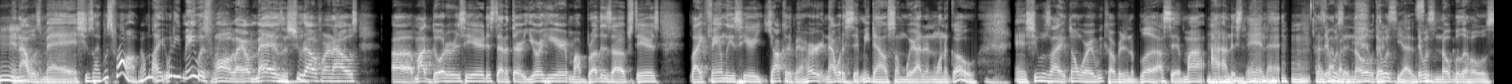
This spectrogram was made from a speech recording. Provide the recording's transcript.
Mhm. and I was mad. And she was like, "What's wrong?" I'm like, "What do you mean? What's wrong?" Like I'm mad. It was a shootout in front of the house. Uh, my daughter is here. This, that, and the third. You're here. My brothers are upstairs. Like family is here. Y'all could have been hurt, and that would have sent me down somewhere I didn't want to go. And she was like, "Don't worry, we covered in the blood." I said, "My, I understand that." Because there was no, there was, yes, there was no bullet holes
